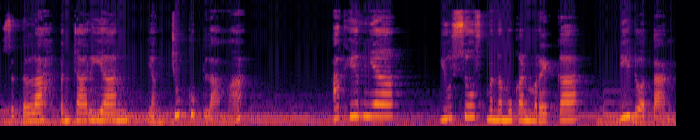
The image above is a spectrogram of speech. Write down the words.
Setelah pencarian yang cukup lama, akhirnya Yusuf menemukan mereka di Dotan.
